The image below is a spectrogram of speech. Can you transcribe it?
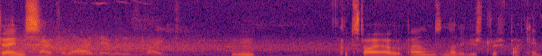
James. Tried to line here with his height. Mm. Could start out of bounds and let it just drift back in.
